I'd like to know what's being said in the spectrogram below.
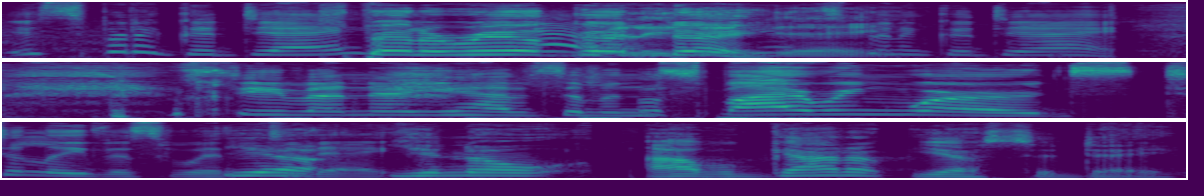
it's been a good day. It's been a real Yeah, good really day. It's been a good day. Steve, I know you have some inspiring words to leave us with yeah, today. you know, I got up yesterday,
